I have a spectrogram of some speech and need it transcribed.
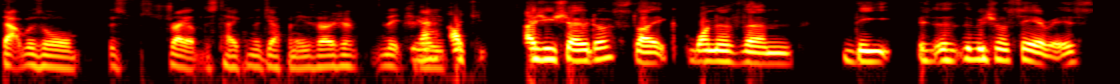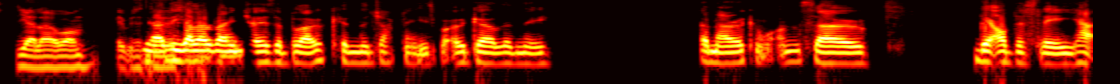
That was all just straight up just taking the Japanese version, literally Yeah, as, you- as you showed us, like one of them, the the, original series. the yellow one. It was a Yeah, the. Yellow Ranger is a bloke in the Japanese, but a girl in the American one. So they obviously had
